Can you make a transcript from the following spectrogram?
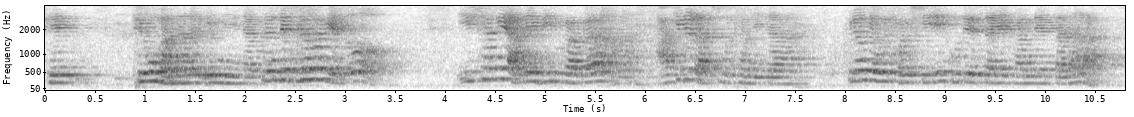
되, 되고 만나는 의미입니다. 그런데 불행하게도 이삭의 아내 리브가가 아, 아기를 낳지 못합니다. 그런 경우 당시 고대사의 관례에 따라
